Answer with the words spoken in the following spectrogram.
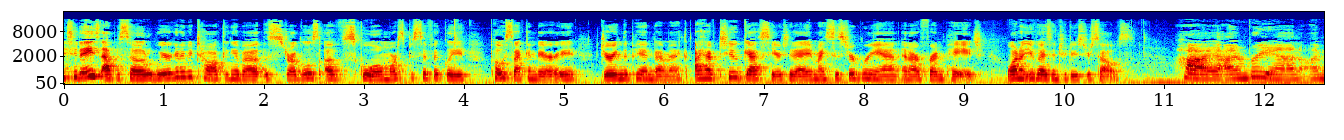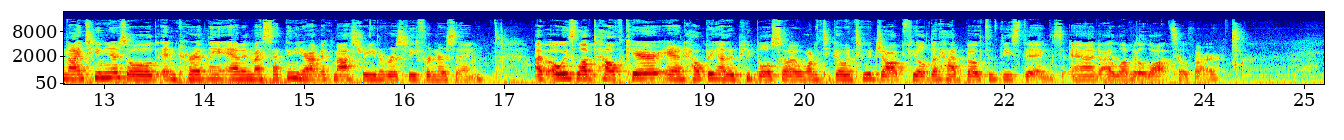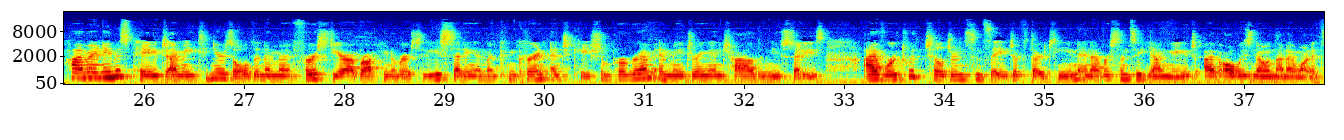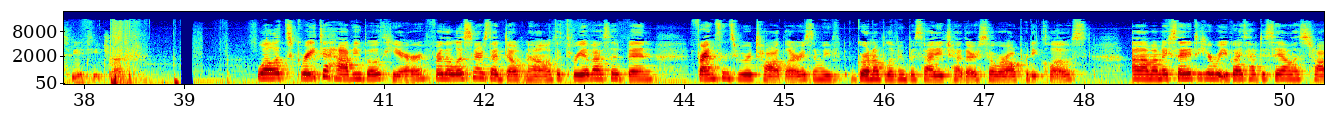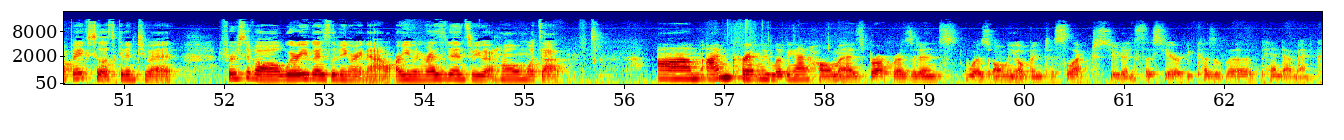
Today's episode, we're going to be talking about the struggles of school, more specifically post secondary, during the pandemic. I have two guests here today my sister Brienne and our friend Paige. Why don't you guys introduce yourselves? Hi, I'm Brienne. I'm 19 years old and currently am in my second year at McMaster University for nursing. I've always loved healthcare and helping other people, so I wanted to go into a job field that had both of these things, and I love it a lot so far. Hi, my name is Paige. I'm 18 years old and in my first year at Brock University studying in the concurrent education program and majoring in child and youth studies. I've worked with children since the age of 13 and ever since a young age, I've always known that I wanted to be a teacher. Well, it's great to have you both here. For the listeners that don't know, the three of us have been friends since we were toddlers and we've grown up living beside each other, so we're all pretty close. Um, I'm excited to hear what you guys have to say on this topic, so let's get into it. First of all, where are you guys living right now? Are you in residence? Are you at home? What's up? Um, I'm currently living at home as Brock Residence was only open to select students this year because of the pandemic.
